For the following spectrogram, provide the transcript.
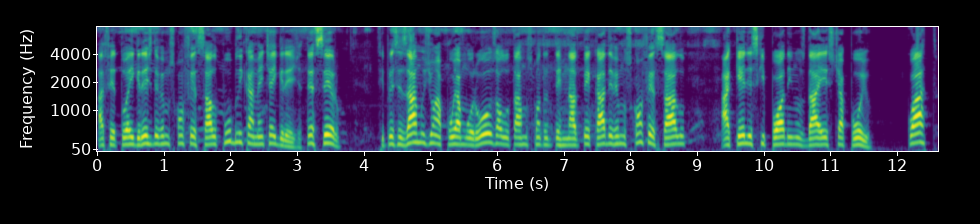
afetou a igreja, devemos confessá-lo publicamente à igreja. Terceiro, se precisarmos de um apoio amoroso ao lutarmos contra determinado pecado, devemos confessá-lo àqueles que podem nos dar este apoio. Quarto,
